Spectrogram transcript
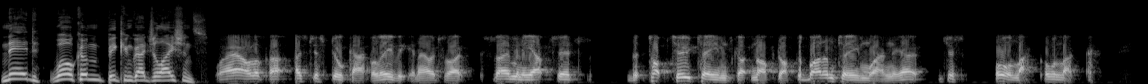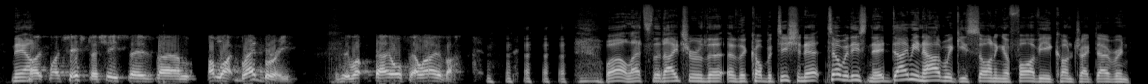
Ned, welcome. Big congratulations. Wow, look, I, I just still can't believe it. You know, it's like so many upsets. The top two teams got knocked off. The bottom team won. You know, just all luck, all luck. Now, Like my sister, she says um, I'm like Bradbury. They all fell over. well, that's the nature of the of the competition. Now, tell me this, Ned. Damien Hardwick is signing a five year contract over in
